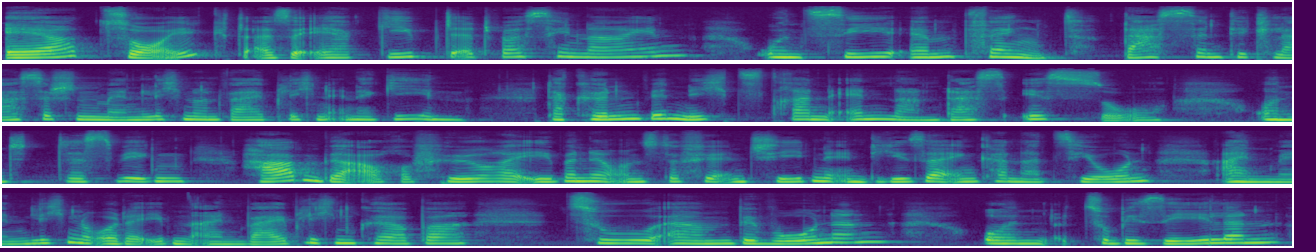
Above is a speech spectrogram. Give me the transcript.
Er zeugt, also er gibt etwas hinein und sie empfängt. Das sind die klassischen männlichen und weiblichen Energien. Da können wir nichts dran ändern. Das ist so. Und deswegen haben wir auch auf höherer Ebene uns dafür entschieden, in dieser Inkarnation einen männlichen oder eben einen weiblichen Körper zu ähm, bewohnen und zu beseelen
